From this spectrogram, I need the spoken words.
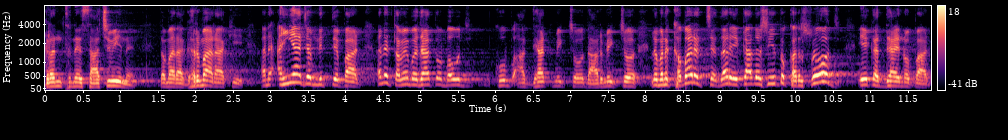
ગ્રંથને સાચવીને તમારા ઘરમાં રાખી અને અહીંયા જેમ નિત્ય પાઠ અને તમે બધા તો બહુ જ ખૂબ આધ્યાત્મિક છો, ધાર્મિક છો, એટલે મને ખબર જ છે, દર એકાદશી તો કરશો જ એક અધ્યાયનો પાઠ.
